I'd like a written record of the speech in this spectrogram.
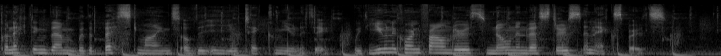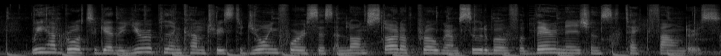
connecting them with the best minds of the EU tech community, with unicorn founders, known investors, and experts. We have brought together European countries to join forces and launch startup programs suitable for their nation's tech founders.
